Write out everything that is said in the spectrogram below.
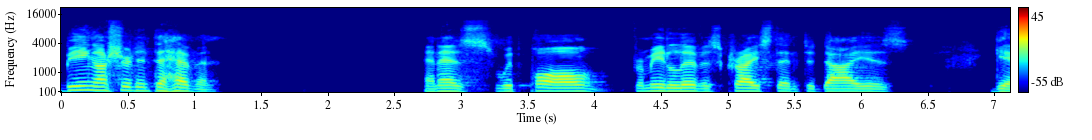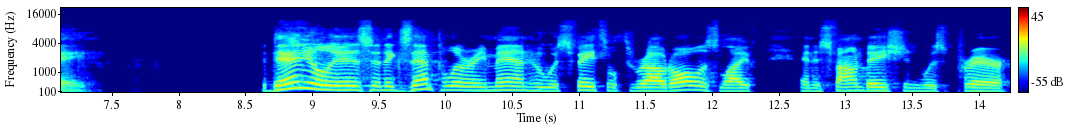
being ushered into heaven. And as with Paul, for me to live is Christ and to die is gain. Daniel is an exemplary man who was faithful throughout all his life, and his foundation was prayer,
